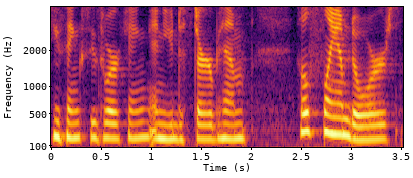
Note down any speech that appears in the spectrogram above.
He thinks he's working and you disturb him. He'll slam doors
